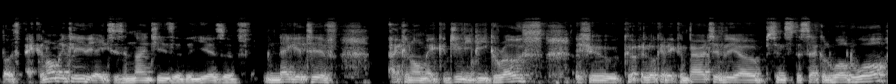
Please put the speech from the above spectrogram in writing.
both economically, the 80s and 90s are the years of negative economic GDP growth, if you look at it comparatively uh, since the Second World War.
